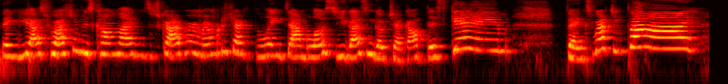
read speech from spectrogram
Thank you guys for watching. Please comment, like, and subscribe. And remember to check the link down below so you guys can go check out this game. Thanks for watching. Bye.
